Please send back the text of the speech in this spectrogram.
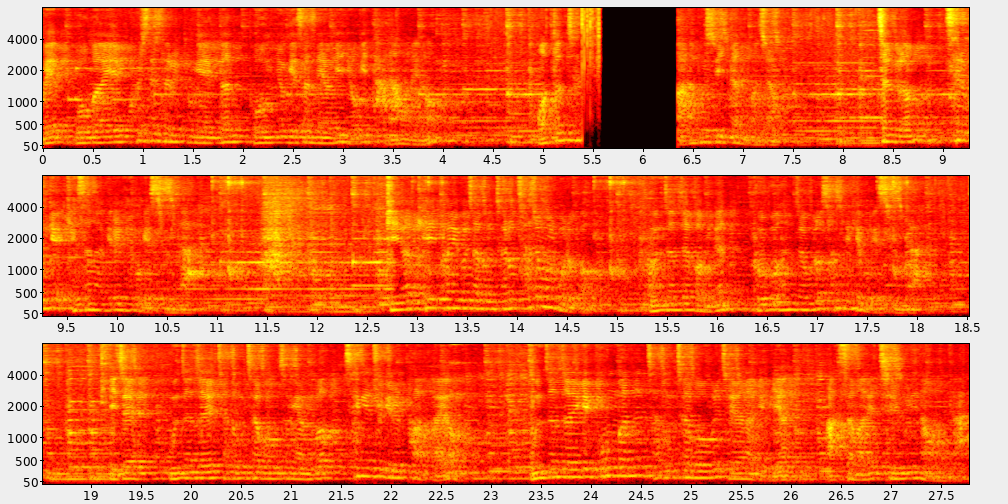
메일 콜센터를 통해 했던 보험료 계산 내역이 여기 다 나오네요. 어떤 차 알아볼 수 있다는 거죠. 자 그럼 새롭게 계산하기를 해보겠습니다. 기아 K5 자동차로 차종을 고르고 운전자 범위는 부부 한정으로 선택해 보겠습니다. 이제 운전자의 자동차 보험 성향과 생애 주기를 파악하여 운전자에게 꼭 맞는 자동차 보험을 제안하기 위한 악사만의 질문이 나옵니다.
